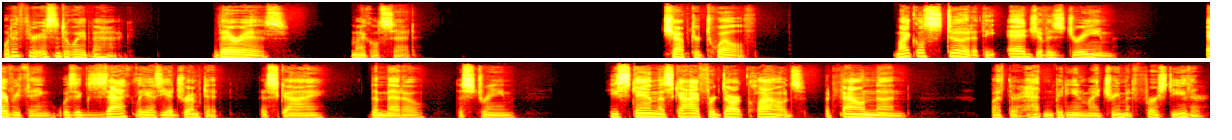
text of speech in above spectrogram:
what if there isn't a way back? There is, Michael said. Chapter 12 Michael stood at the edge of his dream. Everything was exactly as he had dreamt it the sky, the meadow, the stream. He scanned the sky for dark clouds, but found none. But there hadn't been any in my dream at first either.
